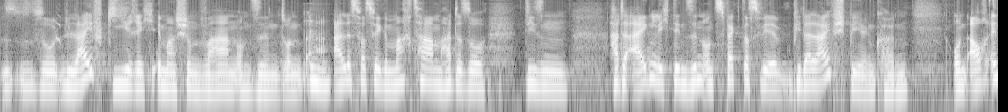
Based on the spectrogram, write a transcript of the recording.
so live-gierig immer schon waren und sind. Und Mhm. alles, was wir gemacht haben, hatte so diesen, hatte eigentlich den Sinn und Zweck, dass wir wieder live spielen können. Und auch in.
